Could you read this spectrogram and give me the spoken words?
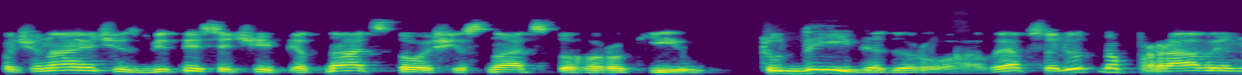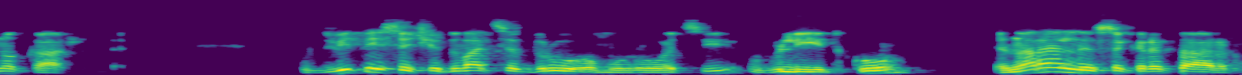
починаючи з 2015-16 років. Туди йде дорога. Ви абсолютно правильно кажете. У 2022 році, влітку, генеральний секретар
